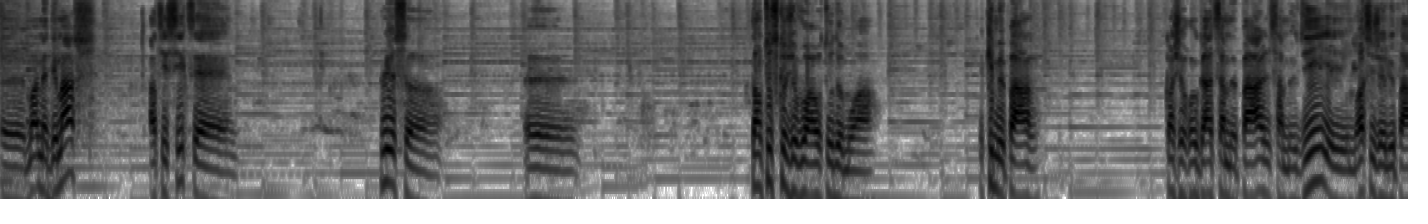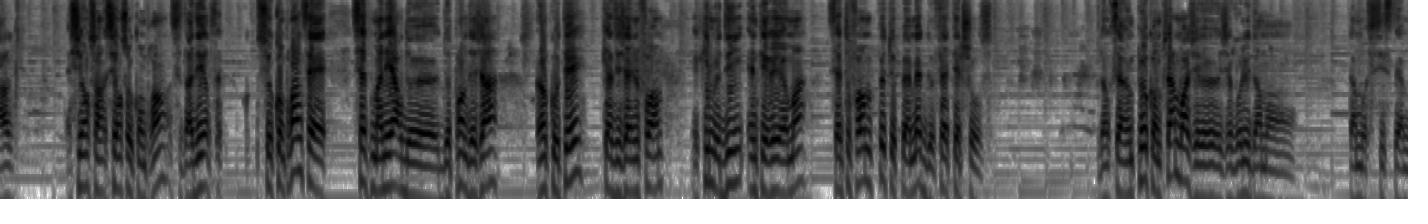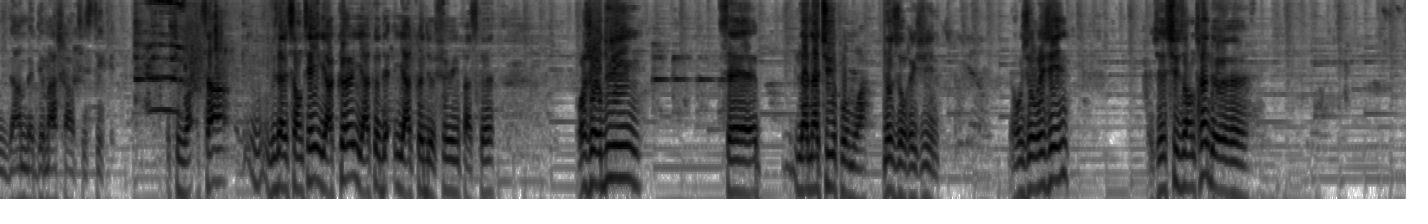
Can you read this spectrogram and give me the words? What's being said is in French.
Euh, moi, mes démarches artistiques, c'est plus euh, euh, dans tout ce que je vois autour de moi, et qui me parle. Quand je regarde, ça me parle, ça me dit, et moi, si je lui parle, si on, se comprend, c'est-à-dire, se comprendre, c'est cette manière de prendre déjà un côté qui a déjà une forme et qui me dit intérieurement, cette forme peut te permettre de faire telle chose. Donc c'est un peu comme ça, moi j'évolue dans mon, dans mon système, dans mes démarches artistiques. Ça, vous avez senti, il n'y a, que, a, de, a que de feuilles parce que aujourd'hui, c'est la nature pour moi, nos origines. Aux origines, je suis en train de,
